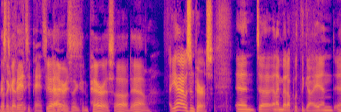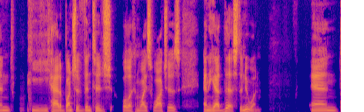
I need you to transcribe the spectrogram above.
No, they Mr. got- Fancy Pants. in Yeah, Paris. it was like in Paris. Oh, damn. Yeah, I was in Paris, and uh, and I met up with the guy, and and he had a bunch of vintage Ollech and Wajs watches, and he had this, the new one, and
